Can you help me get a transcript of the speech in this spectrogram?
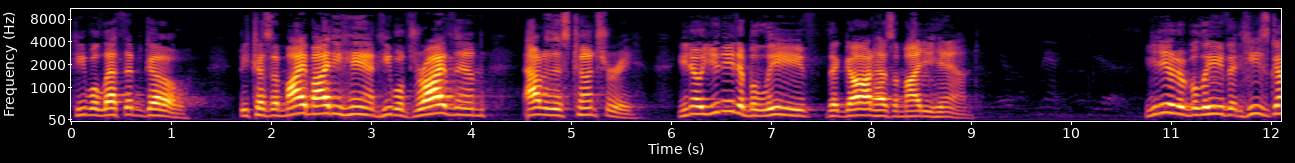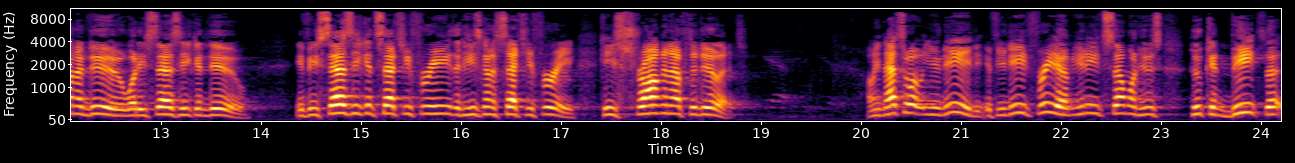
he will let them go. Because of my mighty hand, he will drive them out of this country. You know, you need to believe that God has a mighty hand. You need to believe that he's going to do what he says he can do. If he says he can set you free, then he's going to set you free. He's strong enough to do it. I mean, that's what you need. If you need freedom, you need someone who's, who can beat the,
